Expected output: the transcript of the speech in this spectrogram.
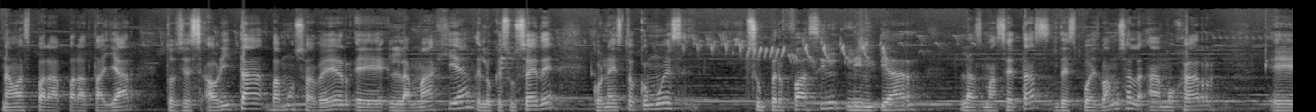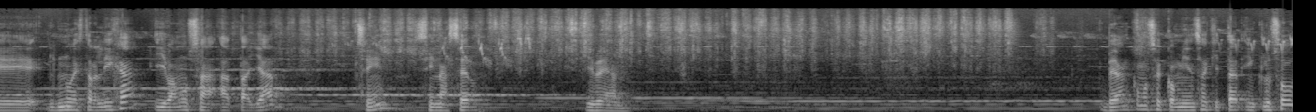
nada más para, tallar. Entonces, ahorita vamos a ver eh, la magia de lo que sucede con esto. Cómo es súper fácil limpiar las macetas. Después vamos a mojar eh, nuestra lija y vamos a, tallar, ¿sí? Sin hacer, y vean. Vean cómo se comienza a quitar, incluso,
